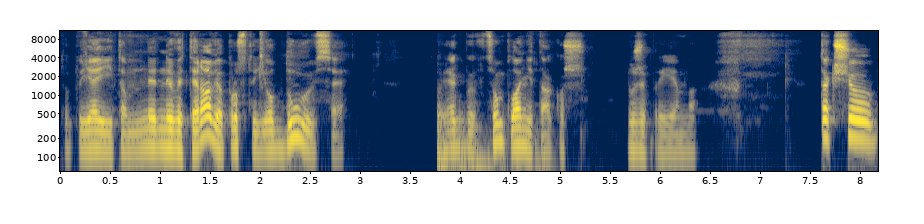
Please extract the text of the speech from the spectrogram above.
Тобто я її там не, не витирав, я просто її обдув і все. То якби в цьому плані також дуже приємно. Так що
